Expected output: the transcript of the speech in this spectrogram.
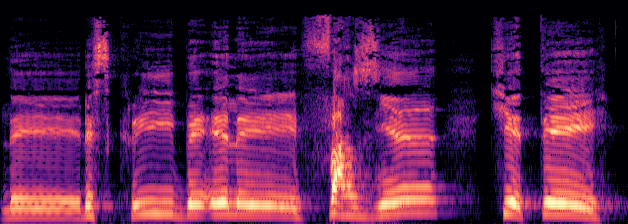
les, scribes et les pharisiens qui étaient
